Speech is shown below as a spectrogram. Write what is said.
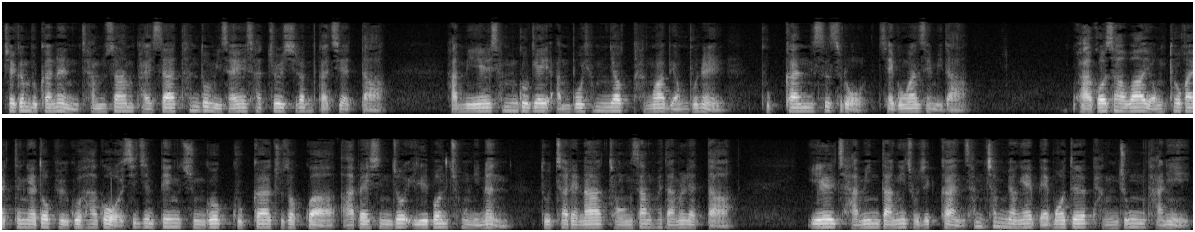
최근 북한은 잠수함 발사 탄도미사일 사출 실험까지 했다. 한미일 3국의 안보 협력 강화 명분을 북한 스스로 제공한 셈이다. 과거사와 영토 갈등에도 불구하고 시진핑 중국 국가주석과 아베 신조 일본 총리는 두 차례나 정상회담을 했다. 1 자민당이 조직한 3천명의 메머드 방중단이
